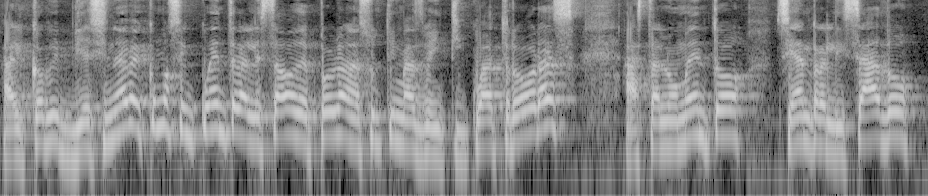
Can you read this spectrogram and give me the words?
al COVID-19. ¿Cómo se encuentra el estado de Puebla en las últimas 24 horas? Hasta el momento se han realizado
